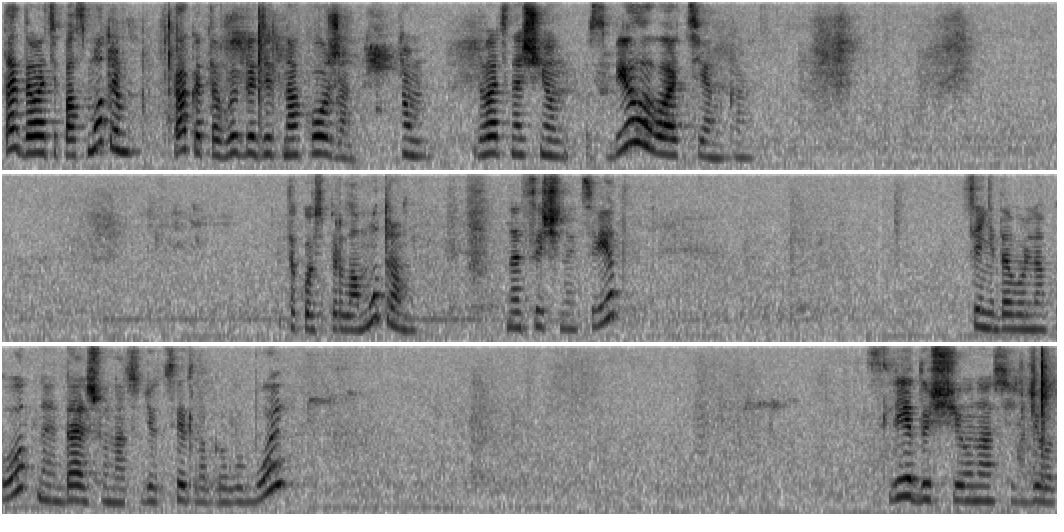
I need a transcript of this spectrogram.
Так, давайте посмотрим, как это выглядит на коже. Давайте начнем с белого оттенка. Такой с перламутром. Насыщенный цвет. Тени довольно плотные. Дальше у нас идет светло-голубой. Следующий у нас идет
